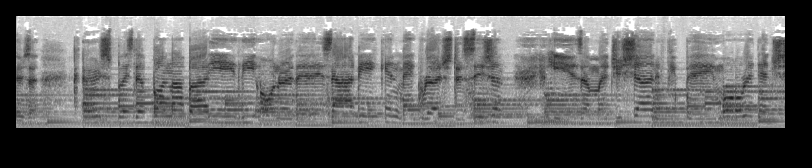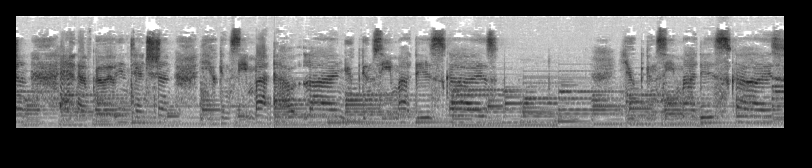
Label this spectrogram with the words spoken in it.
There's a curse placed upon my body. The owner that is not me can make rush decision. He is a magician. If you pay more attention and have good intention, you can see my outline. You can see my disguise. You can see my disguise.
